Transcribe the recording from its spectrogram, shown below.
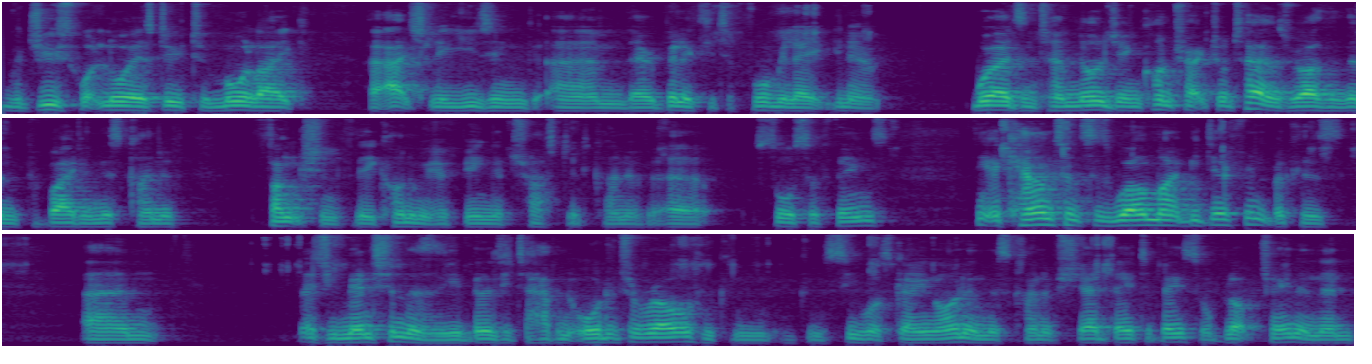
reduce what lawyers do to more like uh, actually using um, their ability to formulate, you know, words and terminology in contractual terms rather than providing this kind of function for the economy of being a trusted kind of uh, source of things. I think accountants as well might be different because um, as you mentioned, there's the ability to have an auditor role who can, who can see what's going on in this kind of shared database or blockchain, and then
